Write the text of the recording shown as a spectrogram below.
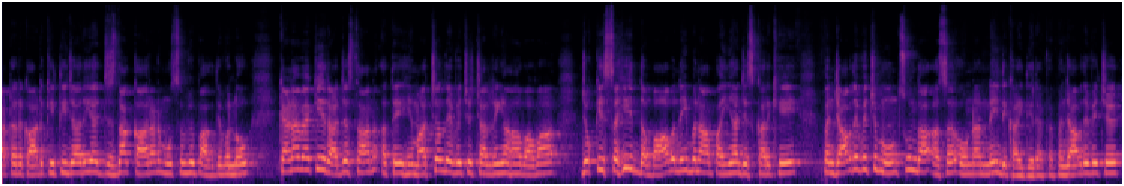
ਘੱਟ ਰਿਕਾਰਡ ਕੀਤੀ ਜਾ ਰਹੀ ਹੈ ਜਿਸ ਦਾ ਕਾਰਨ ਮੌਸਮ ਵਿਭਾਗ ਦੇ ਵੱਲੋਂ ਕਹਿਣਾ ਹੈ ਕਿ ਰਾਜਸਥਾਨ ਅਤੇ ਹਿਮਾਚਲ ਦੇ ਵਿੱਚ ਚੱਲ ਰਹੀਆਂ ਹਵਾਵਾਂ ਜੋ ਕਿ ਸਹੀ ਦਬਾਅ ਨਹੀਂ ਬਣਾ ਪਾਈਆਂ, ਜਿਸ ਕਰਕੇ ਪੰਜਾਬ ਦੇ ਵਿੱਚ ਮੌਨਸੂਨ ਦਾ ਅਸਰ ਉਹਨਾਂ ਨਹੀਂ ਦਿਖਾਈ ਦੇ ਰਿਹਾ। ਹੈ ਪੰਜਾਬ ਦੇ ਵਿੱਚ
